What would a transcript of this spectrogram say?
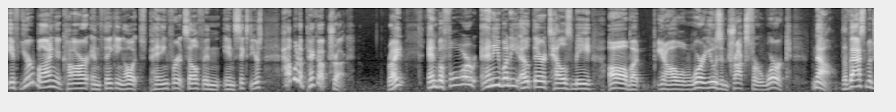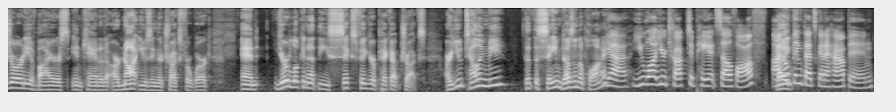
if you're buying a car and thinking oh it's paying for itself in in 60 years, how about a pickup truck? Right? And before anybody out there tells me, oh, but you know, we're using trucks for work. Now, the vast majority of buyers in Canada are not using their trucks for work. And you're looking at these six figure pickup trucks. Are you telling me that the same doesn't apply? Yeah, you want your truck to pay itself off. I don't think that's going to happen.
